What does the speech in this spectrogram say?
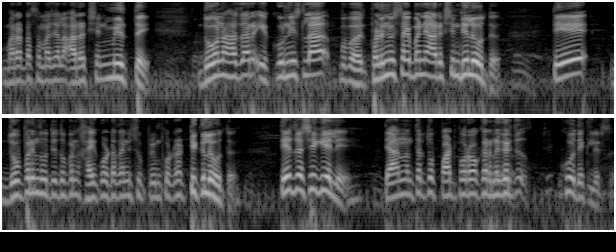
मराठा समाजाला आरक्षण मिळतंय. दोन हजार एकोणीसला प- फडणवीस साहेबांनी आरक्षण दिलं होतं. ते जोपर्यंत होते तोपर्यंत हायकोर्टात आणि सुप्रीम कोर्टात टिकलं होतं. ते जसे गेले त्यानंतर तो पाठपुरावा करणं गरजेचं हो दे क्लिअर सर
